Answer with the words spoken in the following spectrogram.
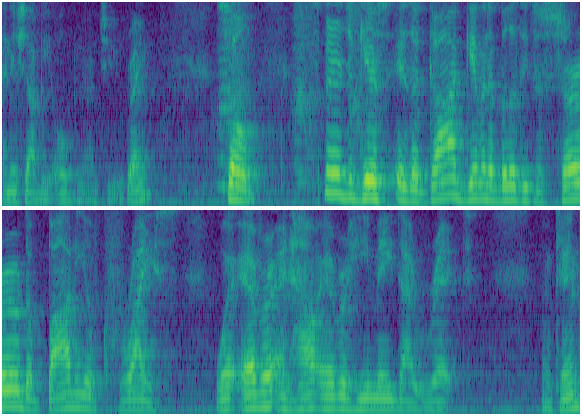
and it shall be opened unto you. Right. So, spiritual gifts is a God given ability to serve the body of Christ wherever and however He may direct. Okay?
